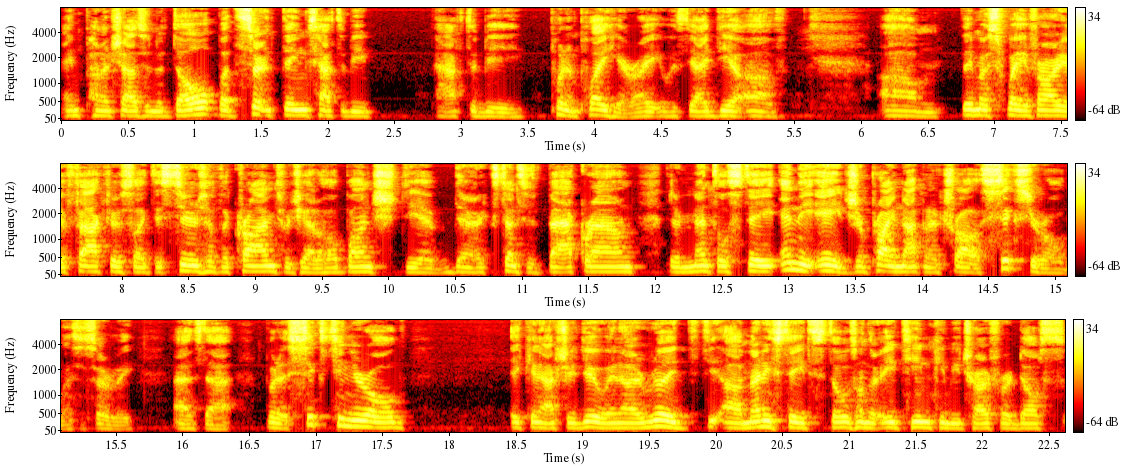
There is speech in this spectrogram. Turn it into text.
and punished as an adult, but certain things have to be have to be put in play here, right? It was the idea of um, they must weigh a variety of factors like the seriousness of the crimes, which you had a whole bunch, the, their extensive background, their mental state, and the age. You're probably not going to trial a six year old necessarily as that, but a 16 year old, it can actually do. And I really, uh, many states, those under 18 can be tried for adults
